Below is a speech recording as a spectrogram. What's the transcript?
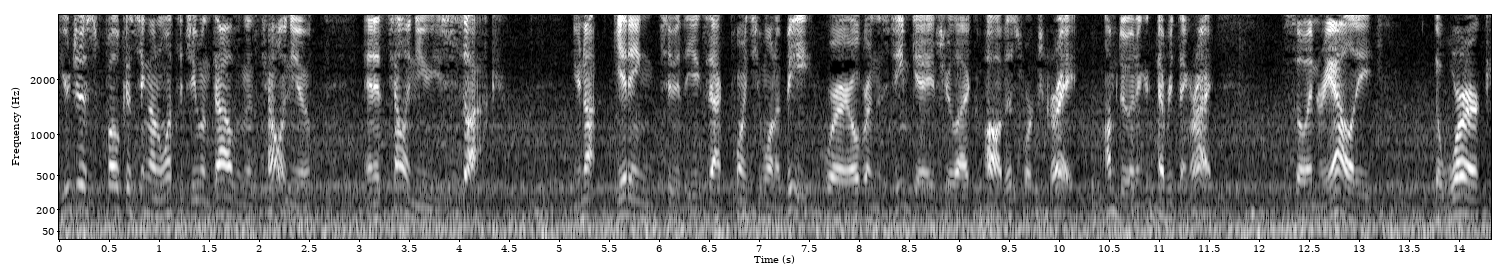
You're just focusing on what the G1000 is telling you, and it's telling you you suck. You're not getting to the exact points you want to be. Where over in the steam gauge, you're like, oh, this works great. I'm doing everything right. So in reality, the work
